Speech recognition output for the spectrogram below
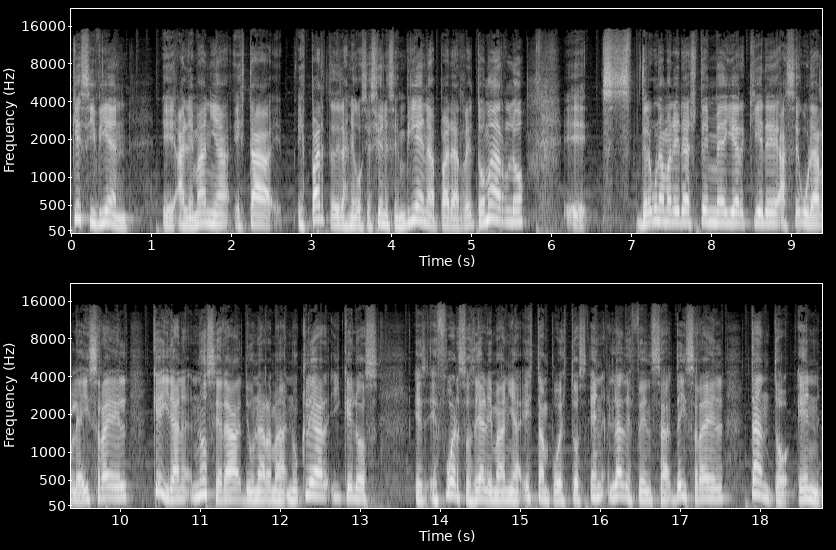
que si bien Eh, Alemania está, es parte de las negociaciones en Viena para retomarlo. Eh, de alguna manera, Steinmeier quiere asegurarle a Israel que Irán no se hará de un arma nuclear y que los esfuerzos de Alemania están puestos en la defensa de Israel, tanto en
